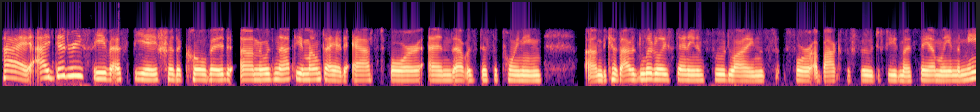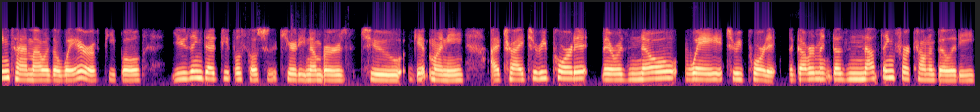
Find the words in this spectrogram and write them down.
Hi, I did receive SBA for the COVID. Um, it was not the amount I had asked for, and that was disappointing um, because I was literally standing in food lines for a box of food to feed my family. In the meantime, I was aware of people using dead people's social security numbers to get money. I tried to report it. There was no way to report it. The government does nothing for accountability,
